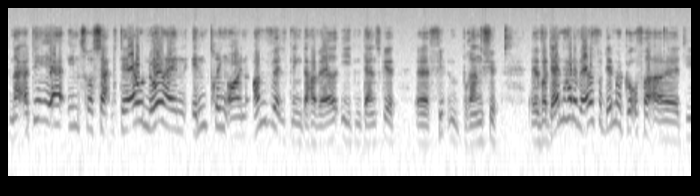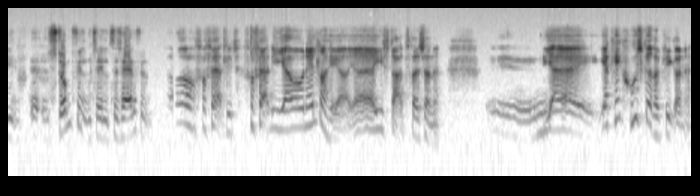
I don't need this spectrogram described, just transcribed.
Nej, og det er interessant. Det er jo noget af en ændring og en omvæltning, der har været i den danske øh, filmbranche. Øh, hvordan har det været for dem at gå fra øh, de øh, stumfilm til, til talefilm? Åh, oh, forfærdeligt. Forfærdeligt. Jeg er jo en ældre her. Jeg er i start 60'erne. Øh, jeg, jeg kan ikke huske replikkerne.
